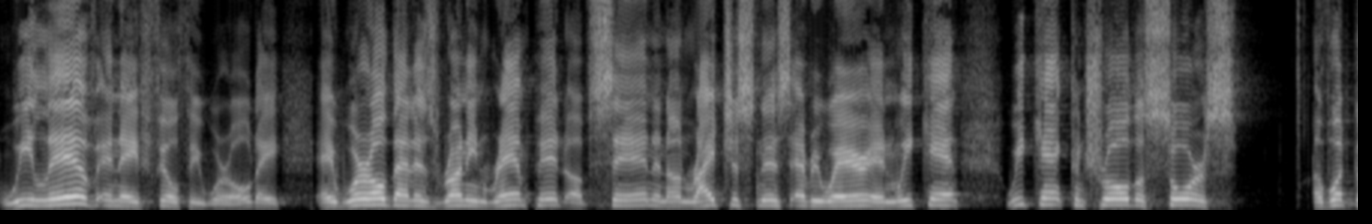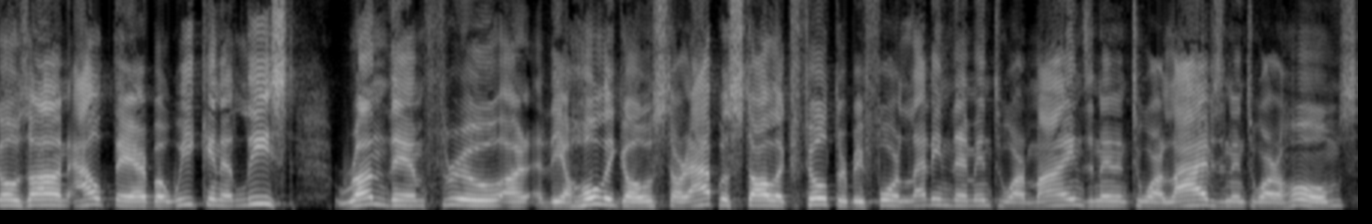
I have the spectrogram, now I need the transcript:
we live in a filthy world, a, a world that is running rampant of sin and unrighteousness everywhere, and we can't, we can't control the source of what goes on out there, but we can at least run them through our, the Holy Ghost, our apostolic filter, before letting them into our minds and then into our lives and into our homes.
